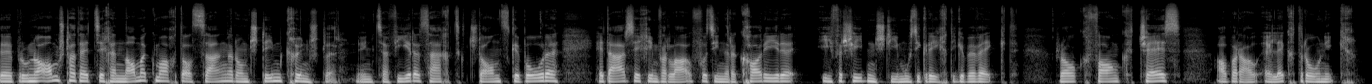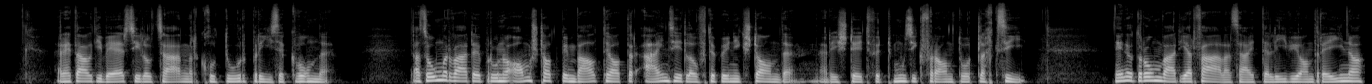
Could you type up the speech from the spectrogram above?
Der Bruno Amstad hat sich einen Namen gemacht als Sänger und Stimmkünstler. 1964 Stanz geboren, hat er sich im Verlauf seiner Karriere in verschiedenste Musikrichtungen bewegt. Rock, Funk, Jazz, aber auch Elektronik. Er hat auch diverse Luzerner Kulturpreise gewonnen. Diesen Sommer war Bruno Amstadt beim Welttheater Einsiedel auf der Bühne gestanden. Er war dort für die Musik verantwortlich. Gewesen. Nicht nur darum werde er fehlen, sagt Livio Andreina,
